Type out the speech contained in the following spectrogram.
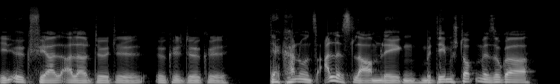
Den Ökfjalala Dötel, Ökel, Dökel. Der kann uns alles lahmlegen. Mit dem stoppen wir sogar,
